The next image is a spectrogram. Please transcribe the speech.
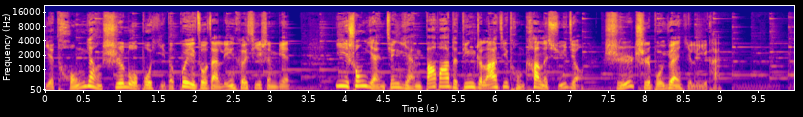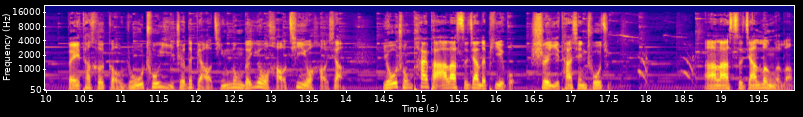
也同样失落不已地跪坐在林和熙身边，一双眼睛眼巴巴地盯着垃圾桶看了许久，迟迟不愿意离开。被他和狗如出一辙的表情弄得又好气又好笑，尤虫拍拍阿拉斯加的屁股，示意他先出去。阿拉斯加愣了愣，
